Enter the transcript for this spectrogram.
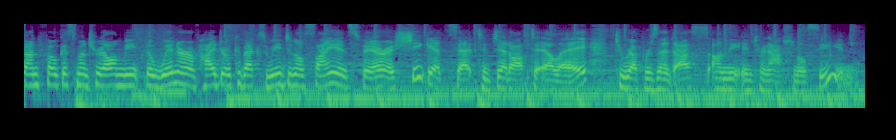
On Focus Montreal, meet the winner of Hydro-Quebec's Regional Science Fair as she gets set to jet off to LA to represent us on the international scene.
